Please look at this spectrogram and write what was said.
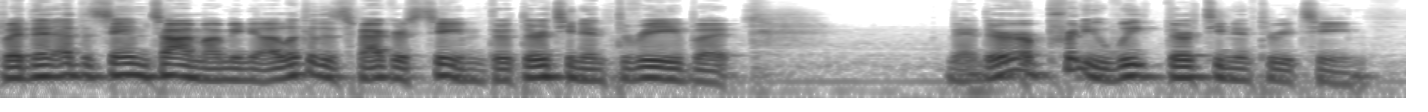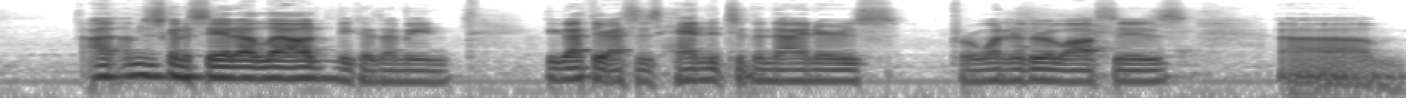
But then at the same time, I mean, I look at this Packers team; they're 13 and three, but man, they're a pretty weak 13 and three team. I, am just gonna say it out loud because I mean, they got their asses handed to the Niners for one of their losses. Um,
